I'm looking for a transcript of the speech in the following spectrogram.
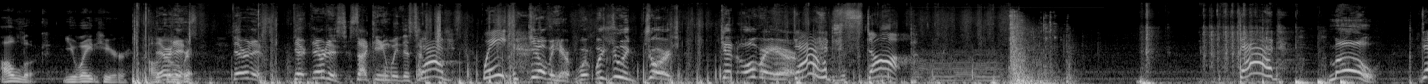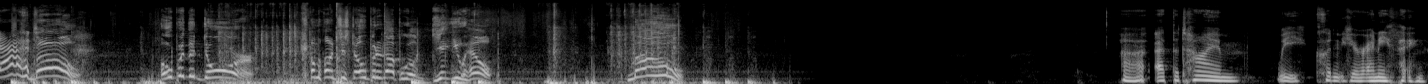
I'll look. You wait here. I'll There go it is. ra- There it is. There, there it is. It's not getting away this time. Dad, wait! Get over here. Where, where's you and George? Get over here. Dad, stop! Dad! Mo! Dad! Mo! Open the door! Come on, just open it up. We'll get you help. Mo! Uh, at the time, we couldn't hear anything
